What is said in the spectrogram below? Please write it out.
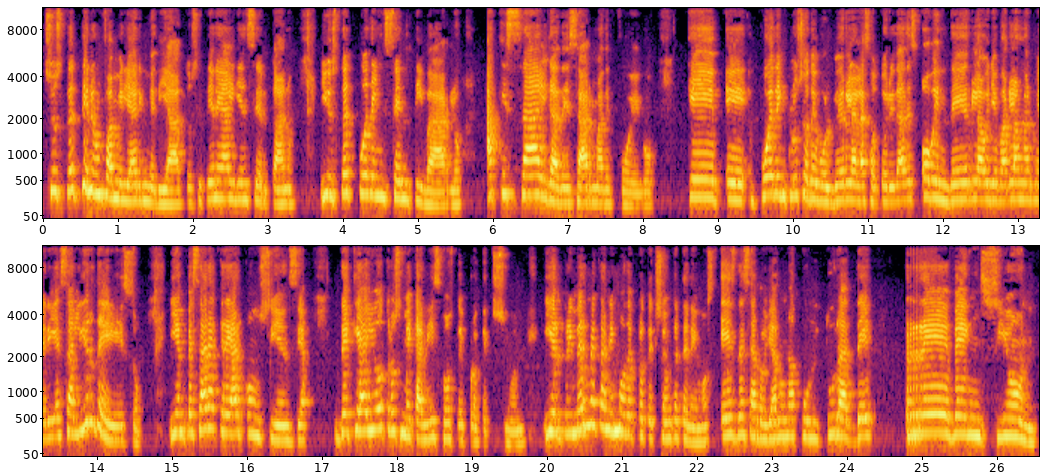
si usted tiene un familiar inmediato, si tiene alguien cercano y usted puede incentivarlo a que salga de esa arma de fuego, que eh, puede incluso devolverla a las autoridades o venderla o llevarla a una armería, salir de eso y empezar a crear conciencia de que hay otros mecanismos de protección. Y el primer mecanismo de protección que tenemos es desarrollar una cultura de prevención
